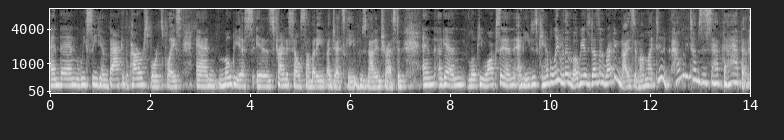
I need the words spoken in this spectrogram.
And then we see him back at the power sports place, and Mobius is trying to sell somebody a jet ski who's not interested. And again, Loki walks in, and he just can't believe it that Mobius doesn't recognize him. I'm like, dude, how many times does this have to happen?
